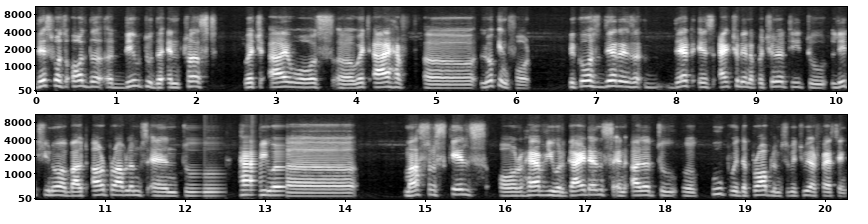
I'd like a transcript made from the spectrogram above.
this was all the uh, due to the interest which I was, uh, which I have uh, looking for, because there is a, that is actually an opportunity to let you know about our problems and to have your uh, master skills or have your guidance and other to uh, cope with the problems which we are facing.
